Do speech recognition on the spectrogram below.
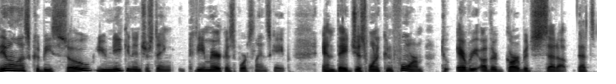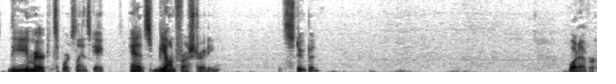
The MLS could be so unique and interesting to the American sports landscape, and they just want to conform to every other garbage setup that's the American sports landscape. And it's beyond frustrating. It's stupid. Whatever.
